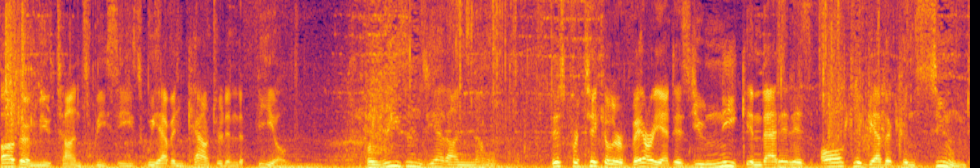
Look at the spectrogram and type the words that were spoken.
other mutant species we have encountered in the field. For reasons yet unknown, this particular variant is unique in that it is altogether consumed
